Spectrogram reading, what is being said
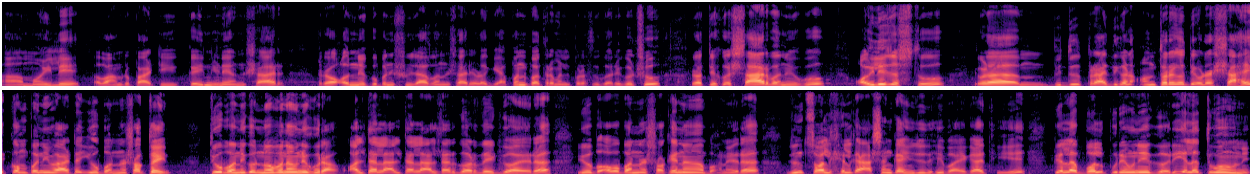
मैले अब हाम्रो पार्टीकै निर्णयअनुसार र अन्यको पनि सुझाव अनुसार एउटा ज्ञापन पत्र मैले प्रस्तुत गरेको छु र त्यसको सार भनेको अहिले जस्तो एउटा विद्युत प्राधिकरण अन्तर्गत एउटा सहायक कम्पनीबाट यो भन्न सक्दैन त्यो भनेको नबनाउने कुरा हो। अल्टाल अल्टाल अल्टार गर्दै गएर यो अब बन्न सकेन भनेर जुन चलखेलका आशंका हिजोदेखि भएका थिए त्यसलाई बल पुर्याउने गरी यसलाई तुहाउने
